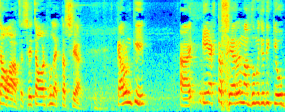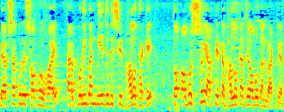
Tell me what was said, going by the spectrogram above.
চাওয়া আছে সেই চাওয়াটা হলো একটা শেয়ার কারণ কি এই একটা শেয়ারের মাধ্যমে যদি কেউ ব্যবসা করে সফল হয়, তার পরিবার নিয়ে যদি সে ভালো থাকে, তো অবশ্যই আপনি একটা ভালো কাজে অবদান রাখলেন।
